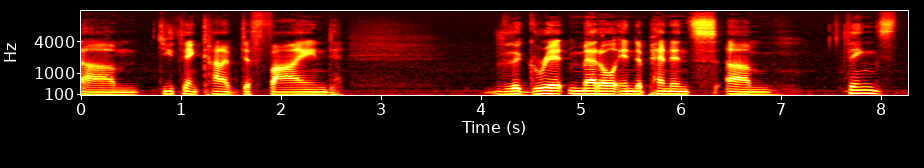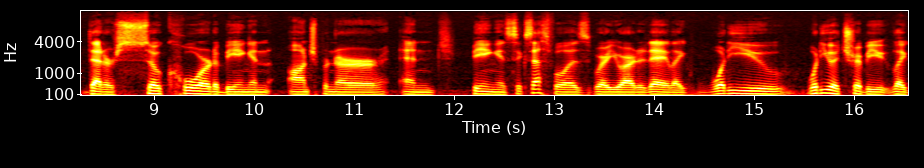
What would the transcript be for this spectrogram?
um, do you think kind of defined the grit, mettle, independence, um, things that are so core to being an entrepreneur and being as successful as where you are today? Like, what do you what do you attribute? Like,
